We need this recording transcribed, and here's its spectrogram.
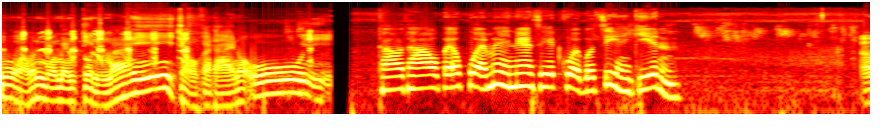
งัวมันโมเมนตุนไหมเจ้าก็ได้เนาะโอ้ยเท้าเท้าไปเอากล้วยมาให้แน่สิเฮ็ดกล้วยบดซี่ให้กิน เอา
